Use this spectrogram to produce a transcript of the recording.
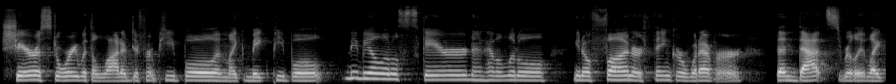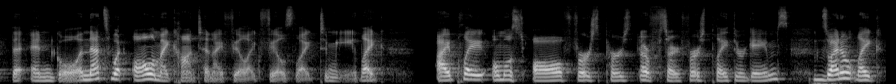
share a story with a lot of different people and like make people maybe a little scared and have a little, you know, fun or think or whatever, then that's really like the end goal. And that's what all of my content I feel like feels like to me. Like I play almost all first person or sorry, first playthrough games. Mm-hmm. So I don't like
